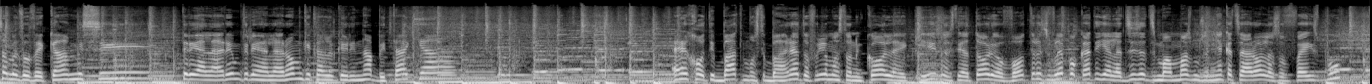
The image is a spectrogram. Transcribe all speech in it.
Λοιπόν, φτάσαμε 12.30 Τριαλαρίμ, τριαλαρόμ και καλοκαιρινά μπιτάκια. Έχω την Πάτμο στην παρέα, το φίλο μας τον Νικόλα εκεί Στο εστιατόριο Βότρες. Βλέπω κάτι για λατζίζα της μαμάς μου σε μια κατσαρόλα στο facebook.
